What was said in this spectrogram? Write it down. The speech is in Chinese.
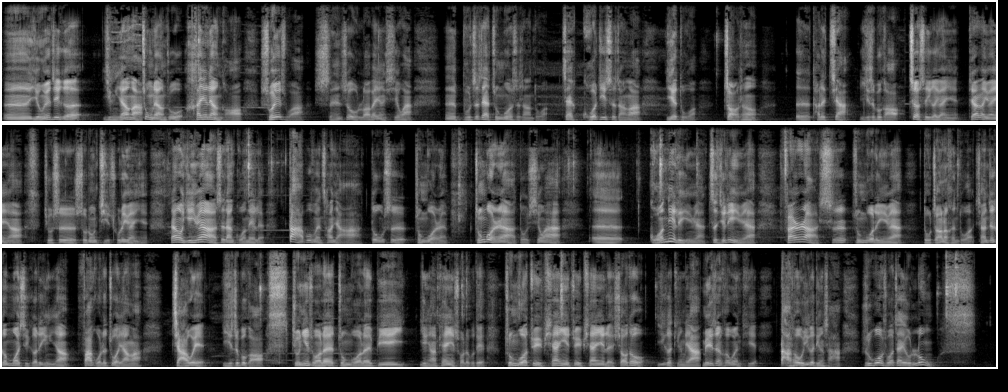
嗯，因为这个营养啊，重量足，含银量高，所以说啊，深受老百姓喜欢。嗯，不止在中国市场多，在国际市场啊也多，造成呃它的价一直不高，这是一个原因。第二个原因啊，就是受众基础的原因。然后银元啊是咱国内的，大部分厂家啊都是中国人，中国人啊都喜欢呃国内的银元，自己的银元，反而啊使中国的银元都涨了很多。像这个墨西哥的鹰洋，法国的卓阳啊，价位一直不高。就你说的，中国的比鹰洋便宜，说的不对。中国最便宜最便宜的小头一个顶俩，没任何问题；大头一个顶仨。如果说再有龙，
